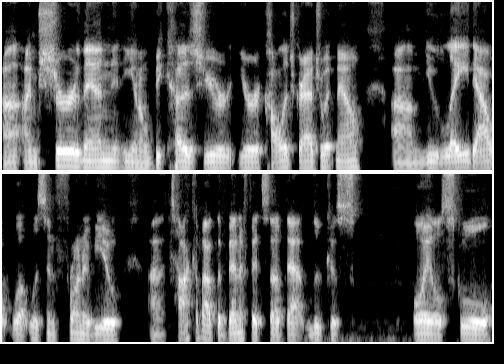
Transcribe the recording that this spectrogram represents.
uh, I'm sure then you know because you're you're a college graduate now, um, you laid out what was in front of you. Uh, talk about the benefits of that Lucas oil school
